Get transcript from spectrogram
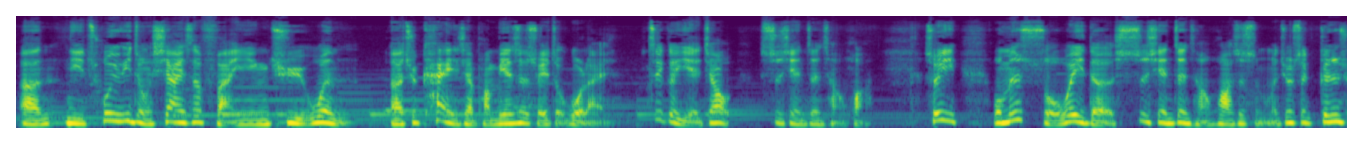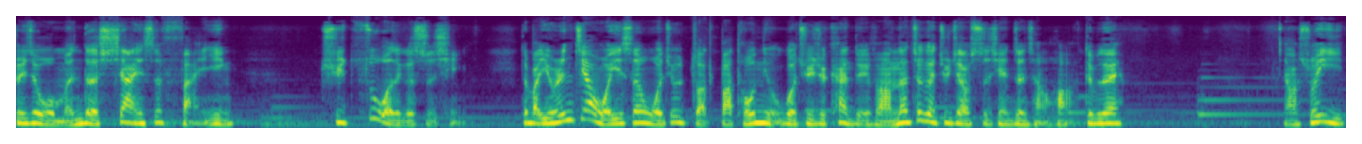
啊，你出于一种下意识反应去问。啊，去看一下旁边是谁走过来，这个也叫视线正常化。所以，我们所谓的视线正常化是什么？就是跟随着我们的下意识反应去做这个事情，对吧？有人叫我一声，我就转把头扭过去去看对方，那这个就叫视线正常化，对不对？啊，所以，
